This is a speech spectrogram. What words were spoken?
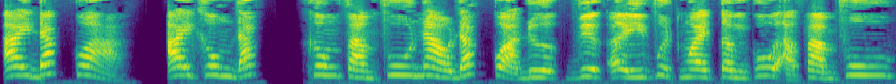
Ai đắc quả? Ai không đắc? Không phàm phu nào đắc quả được, việc ấy vượt ngoài tầm của ả phàm phu.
